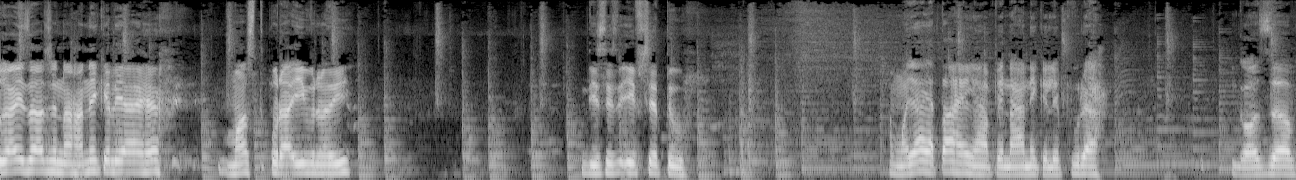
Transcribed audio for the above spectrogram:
गाइस आज नहाने के लिए आए हैं। मस्त पूरा ईव नदी दिस इज़ ईव सेतु मज़ा आता है यहाँ पे नहाने के लिए, पूरा। गजब।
